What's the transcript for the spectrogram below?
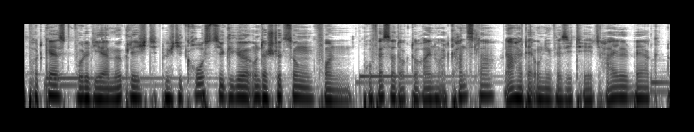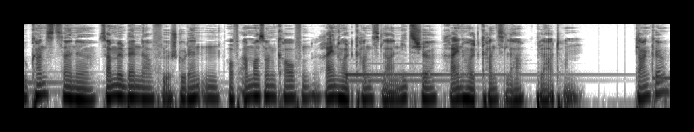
Podcast wurde dir ermöglicht durch die großzügige Unterstützung von Prof. Dr. Reinhold Kanzler nahe der Universität Heidelberg. Du kannst seine Sammelbänder für Studenten auf Amazon kaufen. Reinhold Kanzler Nietzsche, Reinhold Kanzler Platon. Danke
